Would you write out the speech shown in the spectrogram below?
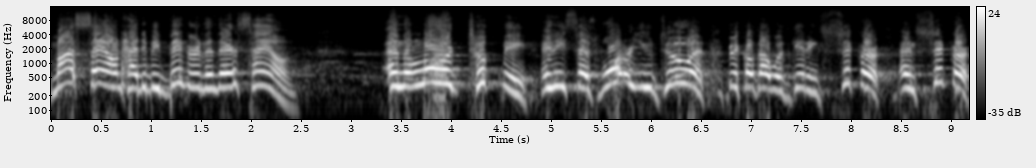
My sound had to be bigger than their sound. And the Lord took me and He says, What are you doing? Because I was getting sicker and sicker.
